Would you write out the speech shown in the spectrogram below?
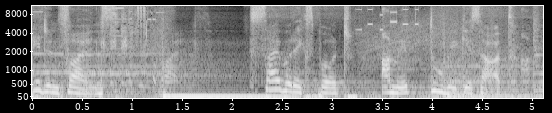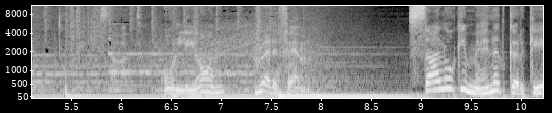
Hidden files cyber expert Amit Dubey के साथ. ओनली ऑन रेड एफएम सालों की मेहनत करके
